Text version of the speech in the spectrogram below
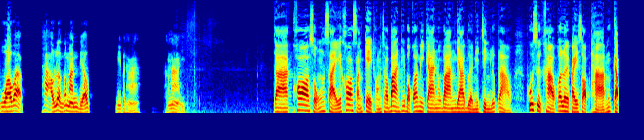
กลัวว่าถ้าเอาเรื่องกับมัน เดี๋ยวมีปัญหาข้างหน้าอีก จากข้อสงสัยข้อสังเกตของชาวบ้านที่บอกว่ามีการวางยาเบื่อนี้จริงหรือเปล่า ผู้สื่อข่าวก็เลยไปสอบถามกับ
